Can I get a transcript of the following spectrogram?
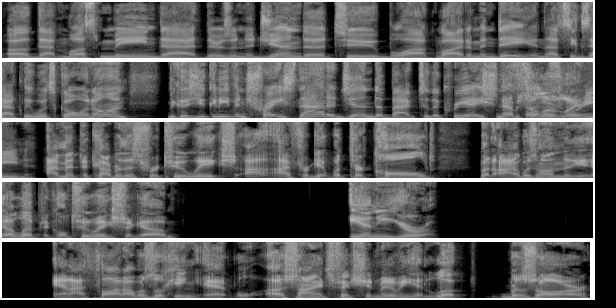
Uh, that must mean that there's an agenda to block vitamin D. And that's exactly what's going on because you can even trace that agenda back to the creation of Absolutely. sunscreen. I meant to cover this for two weeks. I, I forget what they're called, but I was on the elliptical two weeks ago in Europe. And I thought I was looking at a science fiction movie. It looked bizarre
